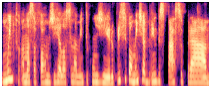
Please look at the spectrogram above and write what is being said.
muito a nossa forma de relacionamento com o dinheiro, principalmente abrindo espaço para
